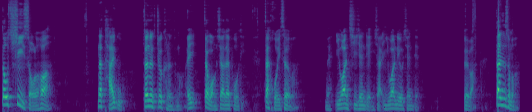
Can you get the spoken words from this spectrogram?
都弃守的话，那台股真的就可能什么？哎，再往下再破底，再回撤嘛？对，一万七千点以下，一万六千点，对吧？但是什么？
